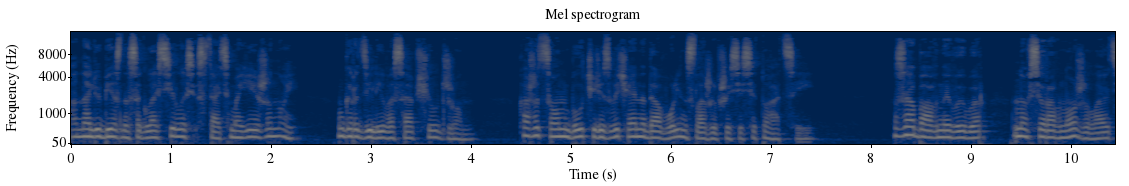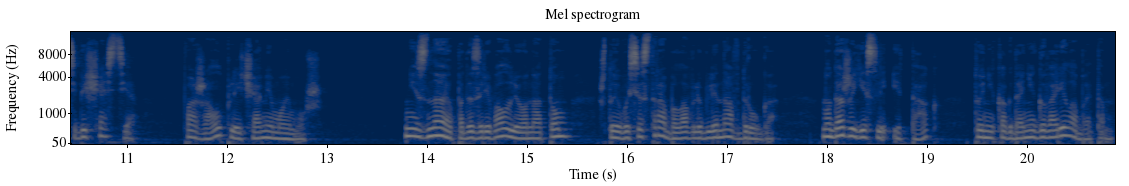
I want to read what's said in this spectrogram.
«Она любезно согласилась стать моей женой», — горделиво сообщил Джон. Кажется, он был чрезвычайно доволен сложившейся ситуацией. «Забавный выбор, но все равно желаю тебе счастья», — пожал плечами мой муж. Не знаю, подозревал ли он о том, что его сестра была влюблена в друга, но даже если и так, то никогда не говорил об этом.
